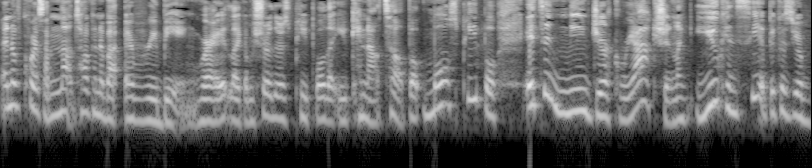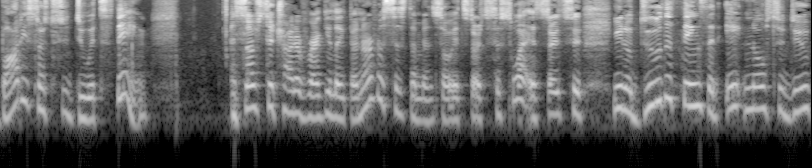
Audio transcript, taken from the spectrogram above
And of course, I'm not talking about every being, right? Like I'm sure there's people that you cannot tell, but most people, it's a knee jerk reaction. Like you can see it because your body starts to do its thing it starts to try to regulate the nervous system and so it starts to sweat. It starts to you know do the things that it knows to do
